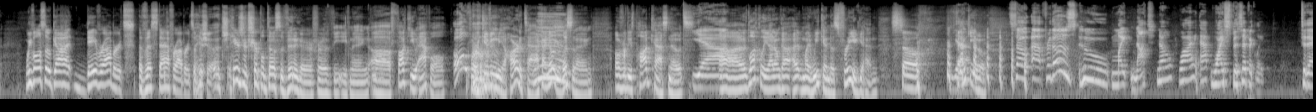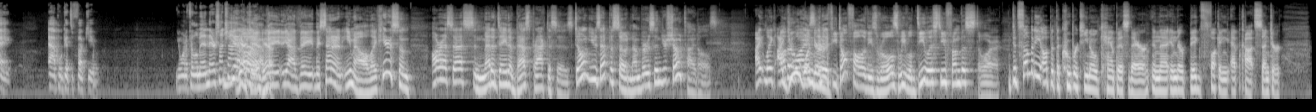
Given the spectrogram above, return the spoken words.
we've also got Dave Roberts, the staff Roberts of the show. Here's your triple dose of vinegar for the evening. Uh, fuck you, Apple, oh, for giving me a heart attack. I know you're listening over these podcast notes. yeah. Uh, luckily, I don't got I, my weekend is free again. So yeah. thank you. So, uh, for those who might not know why, app, why specifically today, Apple gets a fuck you. You want to fill them in there, Sunshine? Yeah, Yeah, oh, yeah, yeah. yeah. They yeah they they sent out an email like here's some RSS and metadata best practices. Don't use episode numbers in your show titles. I like. I do wonder. if you don't follow these rules, we will delist you from the store. did somebody up at the Cupertino campus there in that in their big fucking Epcot center?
